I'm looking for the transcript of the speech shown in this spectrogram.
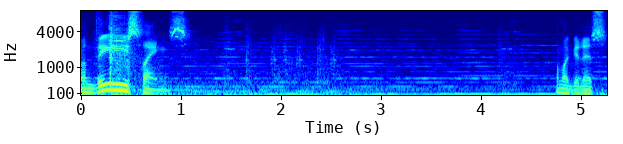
On these things. Oh my goodness.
